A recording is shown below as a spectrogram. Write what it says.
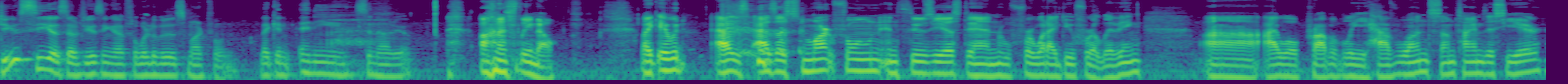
Do you see yourself using a foldable smartphone? Like in any scenario? Honestly, no. Like it would as as a smartphone enthusiast and for what I do for a living, uh, I will probably have one sometime this year.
